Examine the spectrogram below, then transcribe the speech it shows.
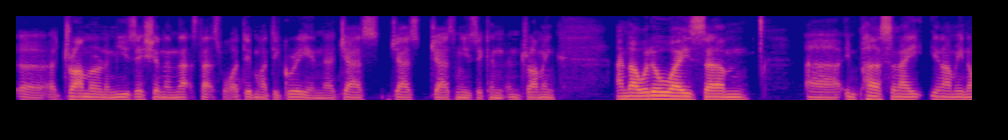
a, a, drummer and a musician, and that's that's what I did my degree in uh, jazz jazz jazz music and, and drumming. And I would always. Um, uh, impersonate, you know, I mean, I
